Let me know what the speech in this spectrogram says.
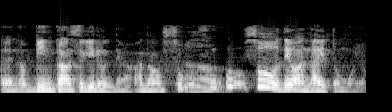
あの敏感すぎるんだよ。あの、そ、うんそこ、そうではないと思うよ。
